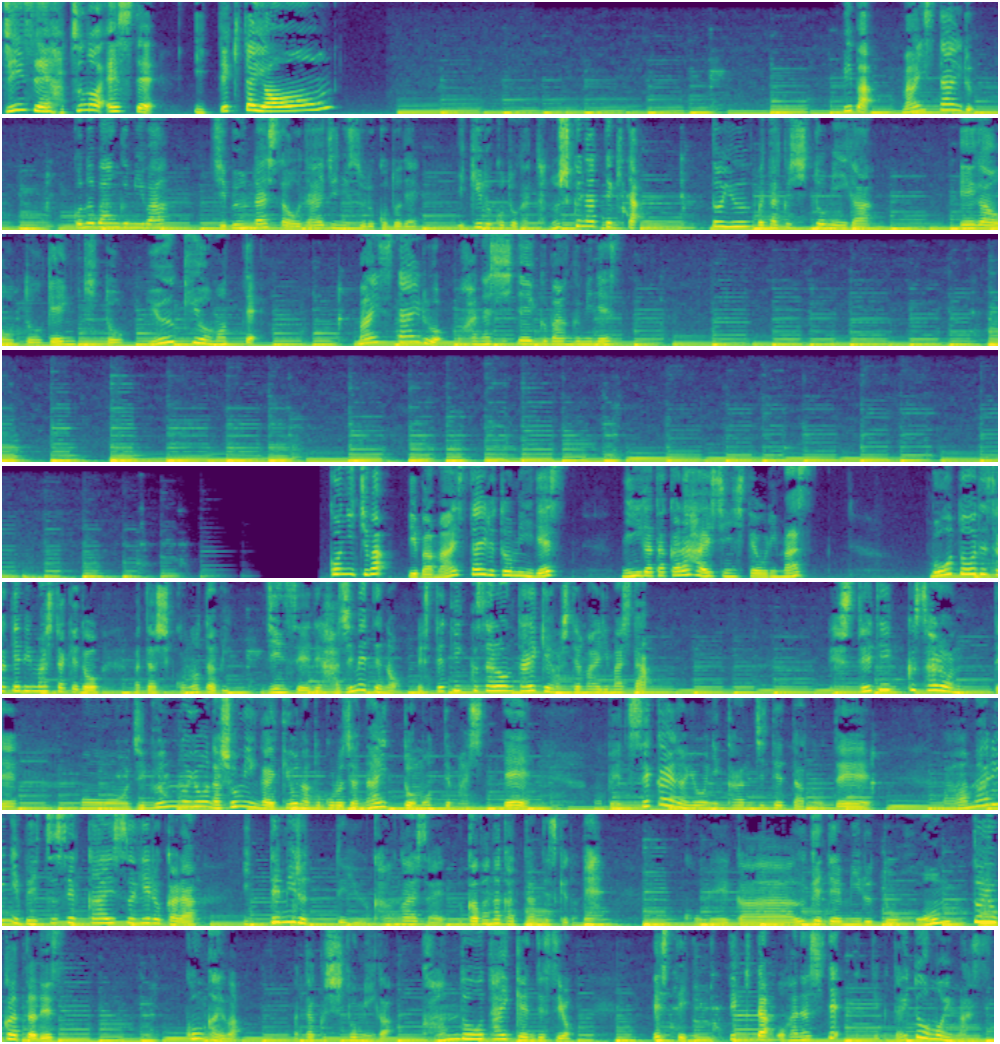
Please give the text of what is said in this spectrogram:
人生初のエステ行ってきたよビバマイスタイル。この番組は自分らしさを大事にすることで生きることが楽しくなってきた。という私トミーが笑顔と元気と勇気を持ってマイスタイルをお話ししていく番組です。こんにちは。リバマイスタイルトミーです。新潟から配信しております。冒頭で叫びましたけど、私この度人生で初めてのエステティックサロン体験をしてまいりました。エステティックサロンってもう自分のような庶民が行くようなところじゃないと思ってまして、もう別世界のように感じてたので、まあ、まりに別世界すぎるから行ってみるっていう考えさえ浮かばなかったんですけどね。これが受けてみると本当良かったです。今回は私トミーが感動体験ですよ。エステに行ってきたお話で行ってみたいと思います。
